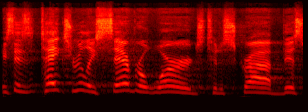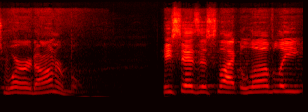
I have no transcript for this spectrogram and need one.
He says it takes really several words to describe this word honorable. He says it's like lovely,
